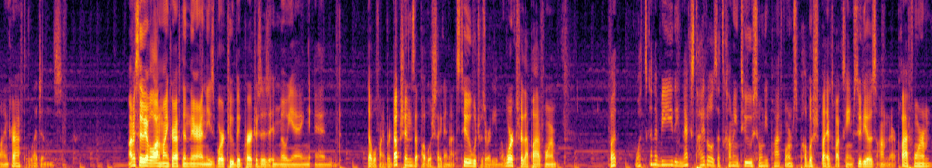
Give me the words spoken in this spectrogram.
Minecraft Legends. Obviously, we have a lot of Minecraft in there, and these were two big purchases in Mojang and Double Fine Productions that published Psychonauts 2, which was already in the works for that platform. But what's going to be the next titles that's coming to Sony platforms published by Xbox Game Studios on their platform?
